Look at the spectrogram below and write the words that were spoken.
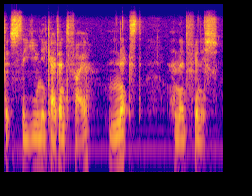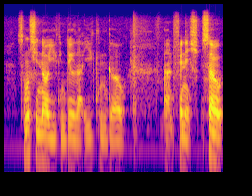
that's the unique identifier next and then finish. So once you know you can do that you can go and finish. So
